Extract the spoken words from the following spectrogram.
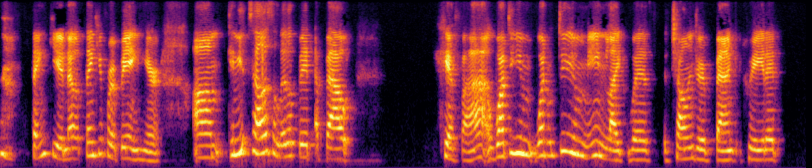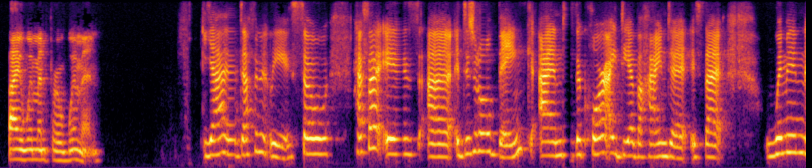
thank you. No, thank you for being here. Um, can you tell us a little bit about Jefa? What do you what do you mean like with a challenger bank created by women for women? Yeah, definitely. So Jefa is a, a, digital bank, and the core idea behind it is that women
